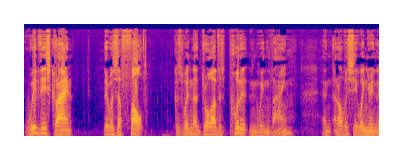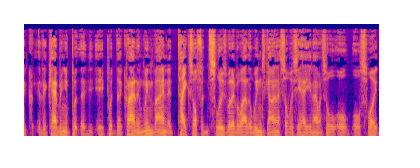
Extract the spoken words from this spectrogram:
With this crane, there was a fault because when the drivers put it in wind vane, and, and obviously when you're in the the cabin, you put the you put the crane in wind vane, it takes off and slews whatever way the wind's going. That's obviously how you know it's all all, all sweet.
